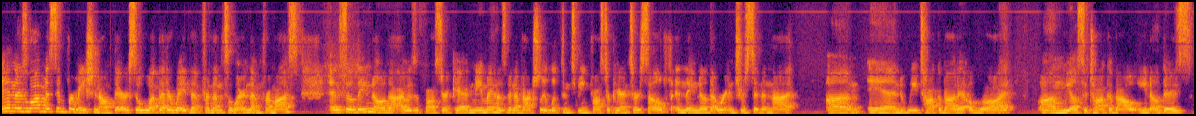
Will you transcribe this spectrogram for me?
And there's a lot of misinformation out there. So what better way than for them to learn than from us? And so they know that I was a foster kid. Me and my husband have actually looked into being foster parents ourselves and they know that we're interested in that. Um, and we talk about it a lot. Um, we also talk about, you know, there's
